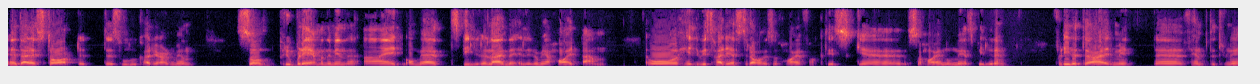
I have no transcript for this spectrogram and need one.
Eh, der jeg startet solokarrieren min. Så problemene mine er om jeg spiller alene eller om jeg har band. Og heldigvis her i Australia så har jeg faktisk så har jeg noen medspillere. Fordi dette er mitt femte turné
